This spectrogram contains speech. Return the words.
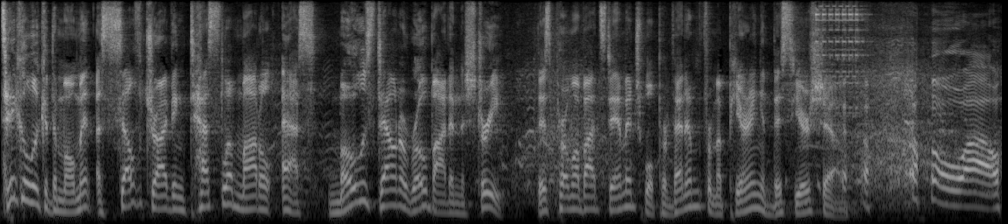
Take a look at the moment a self driving Tesla Model S mows down a robot in the street. This promobot's damage will prevent him from appearing in this year's show. Oh, wow.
